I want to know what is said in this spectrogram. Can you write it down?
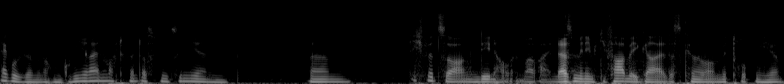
Ja gut, wenn man noch ein Gummi reinmacht, könnte das funktionieren. Ähm, ich würde sagen, den hauen wir mal rein. Da ist mir nämlich die Farbe egal, das können wir mal mitdrucken hier.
